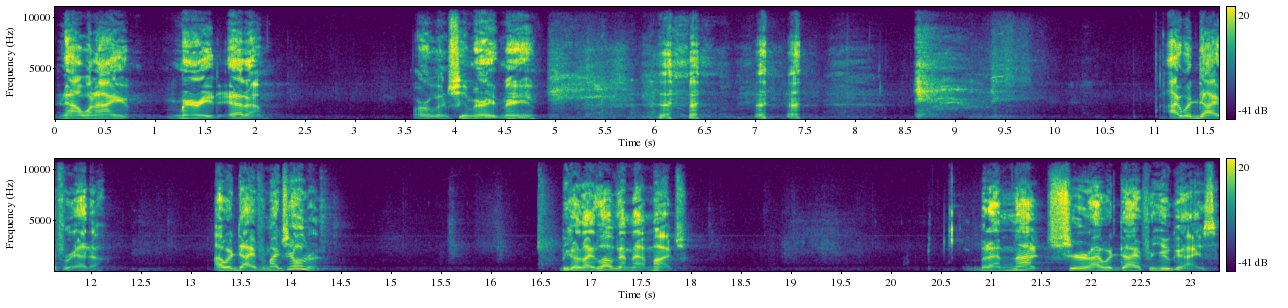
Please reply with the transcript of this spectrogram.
Now, when I married Etta, or when she married me, I would die for Etta. I would die for my children because I love them that much. But I'm not sure I would die for you guys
